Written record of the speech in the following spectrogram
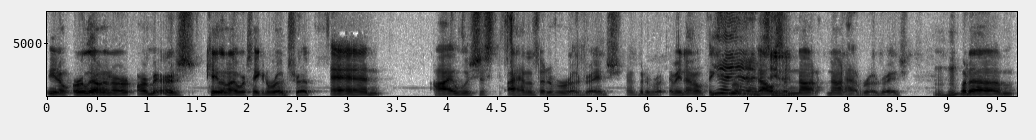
you know early on in our, our marriage kayla and i were taking a road trip and i was just i have a bit of a road rage. I have a bit of i mean i don't think Yeah, you up yeah, in dallas and not not have road rage. Mhm. but um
